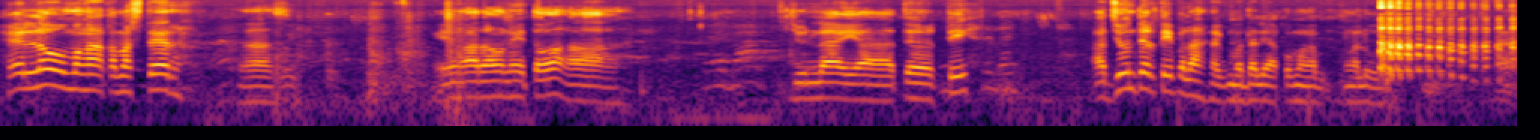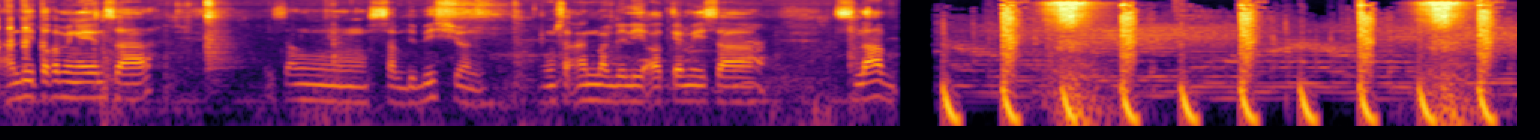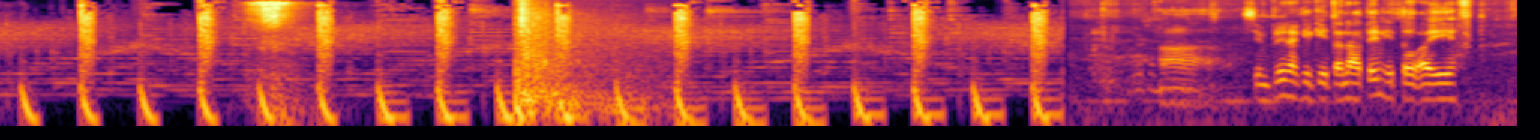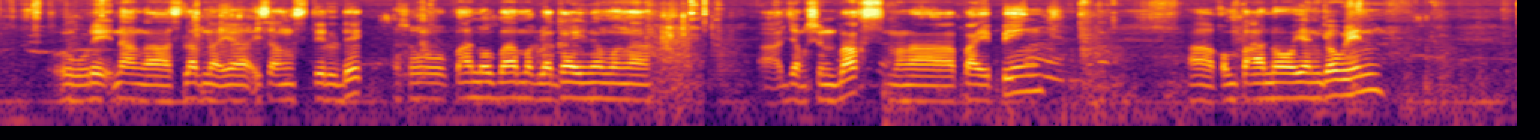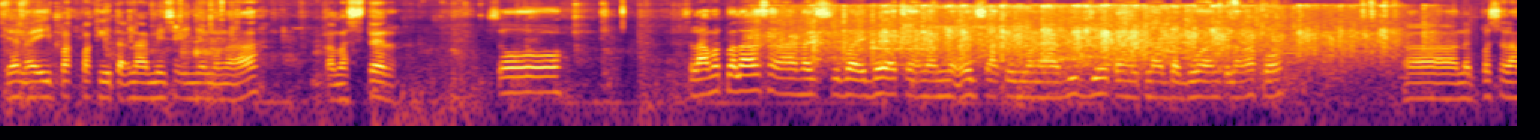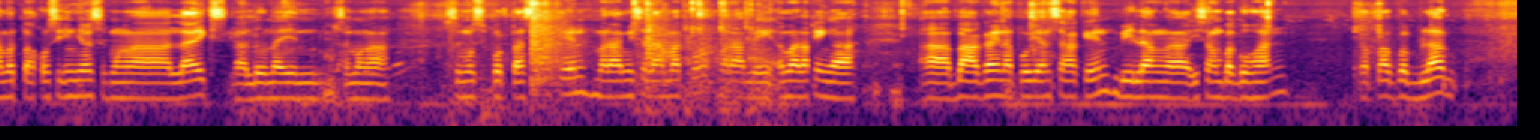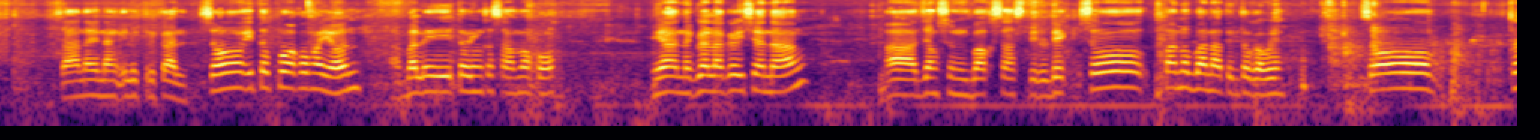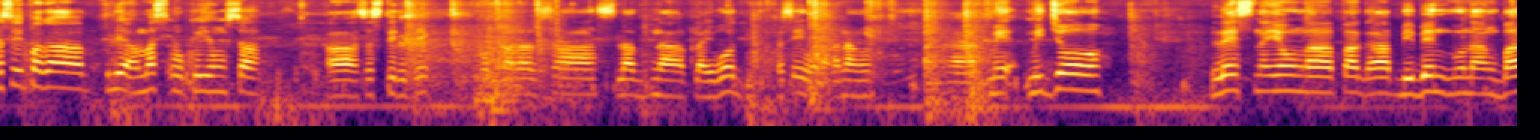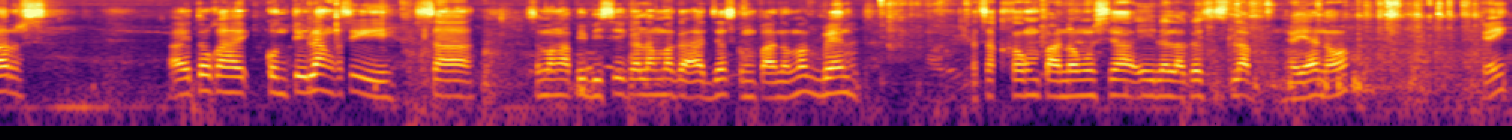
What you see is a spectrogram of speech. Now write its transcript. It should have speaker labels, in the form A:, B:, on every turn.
A: Hello mga kamaster. Yes. Ngayong araw na ito, ah July ah, 30. At June 30 pala, nagmadali ako mga mga ludo. Ah, andito kami ngayon sa isang subdivision kung saan magli-layout kami sa slab. Siyempre nakikita natin ito ay uri ng ah, slab na ah, isang steel deck. So paano ba maglagay ng mga ah, junction box, mga piping, ah, kung paano yan gawin. Yan ay ipakpakita namin sa inyo mga kamaster. So salamat pala sa nagsubaybay at sa nanonood sa aking mga video kahit nabaguhan ko lang ako. Ah, nagpasalamat pa ako sa inyo sa mga likes, lalo na yun sa mga sumusuporta sa akin. Maraming salamat po. Maraming ah, malaking ah, ah, bagay na po yan sa akin bilang ah, isang baguhan kapag vlog sanay ng electrical. So ito po ako ngayon. Ah, bali ito yung kasama ko. Yan, naglalagay siya ng ah, junction box sa steel deck. So paano ba natin to gawin? So kasi pag ah, mas okay yung sa ah, sa steel deck kumpara sa slab na plywood. Kasi wala ka ng ah, me- medyo less na yung ah, pag ah, bibend mo ng bars. Ah, ito kahit konti lang kasi sa sa mga PVC ka lang mag-a-adjust kung paano mag-bend at saka kung paano mo siya ilalagay sa slab. Ayan no okay.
